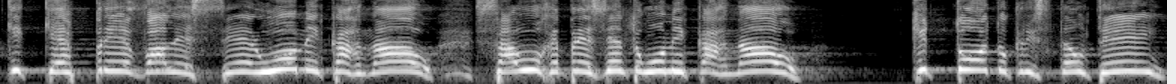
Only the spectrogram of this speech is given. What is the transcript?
que quer prevalecer. O homem carnal, Saul representa um homem carnal que todo cristão tem.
